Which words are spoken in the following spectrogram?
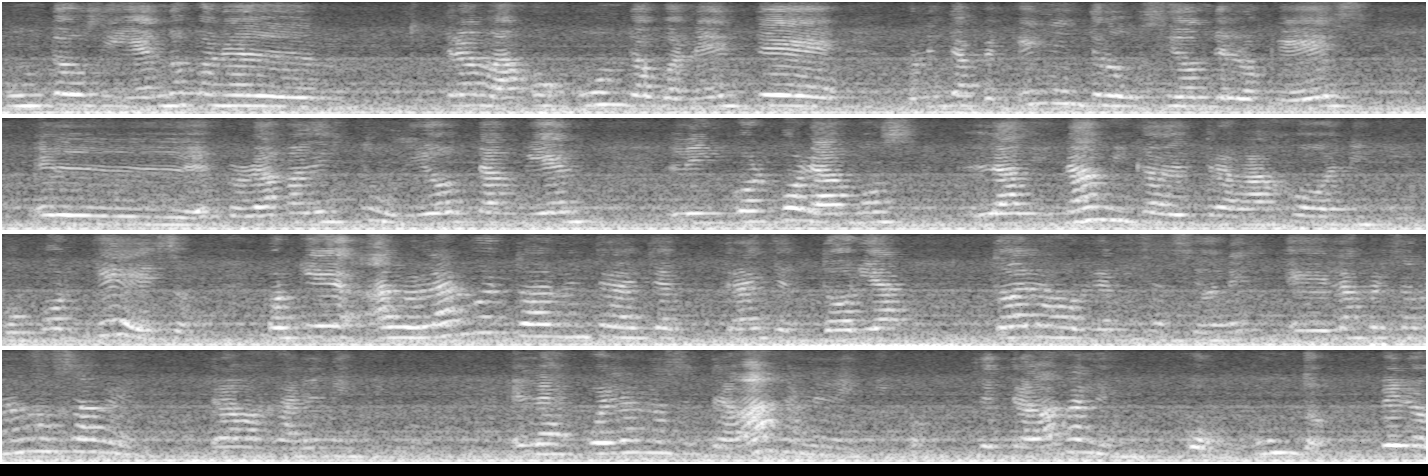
junto, siguiendo con el trabajo, junto con este con esta pequeña introducción de lo que es el, programa de estudio, también le incorporamos la dinámica del trabajo en equipo. ¿Por qué eso? Porque a lo largo de toda nuestra trayectoria todas las organizaciones, eh, las personas no saben trabajar en equipo. En las escuelas no se trabajan en equipo, se trabajan en conjunto, pero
